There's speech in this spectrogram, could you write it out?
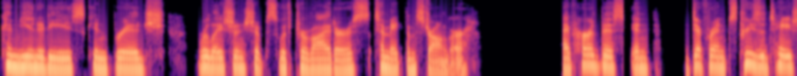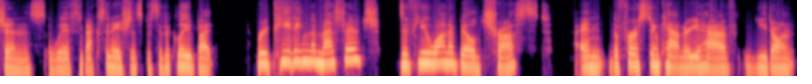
communities can bridge relationships with providers to make them stronger. I've heard this in different presentations with vaccination specifically, but repeating the message, if you want to build trust and the first encounter you have, you don't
